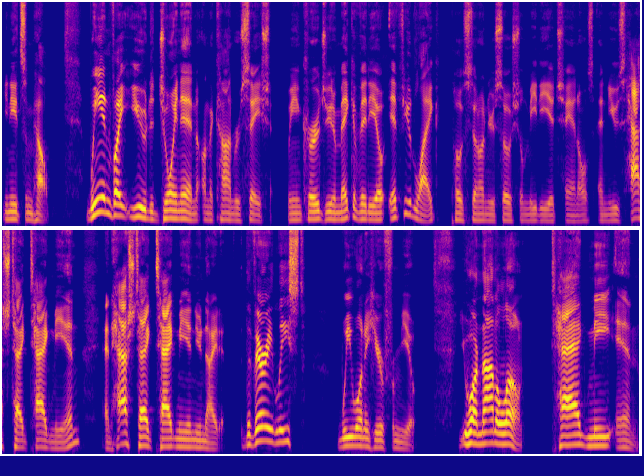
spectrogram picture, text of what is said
you need some help. We invite you to join in on the conversation. We encourage you to make a video if you'd like, post it on your social media channels, and use hashtag tag me in and hashtag tag me in united. At the very least, we want to hear from you. You are not alone. Tag me in.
